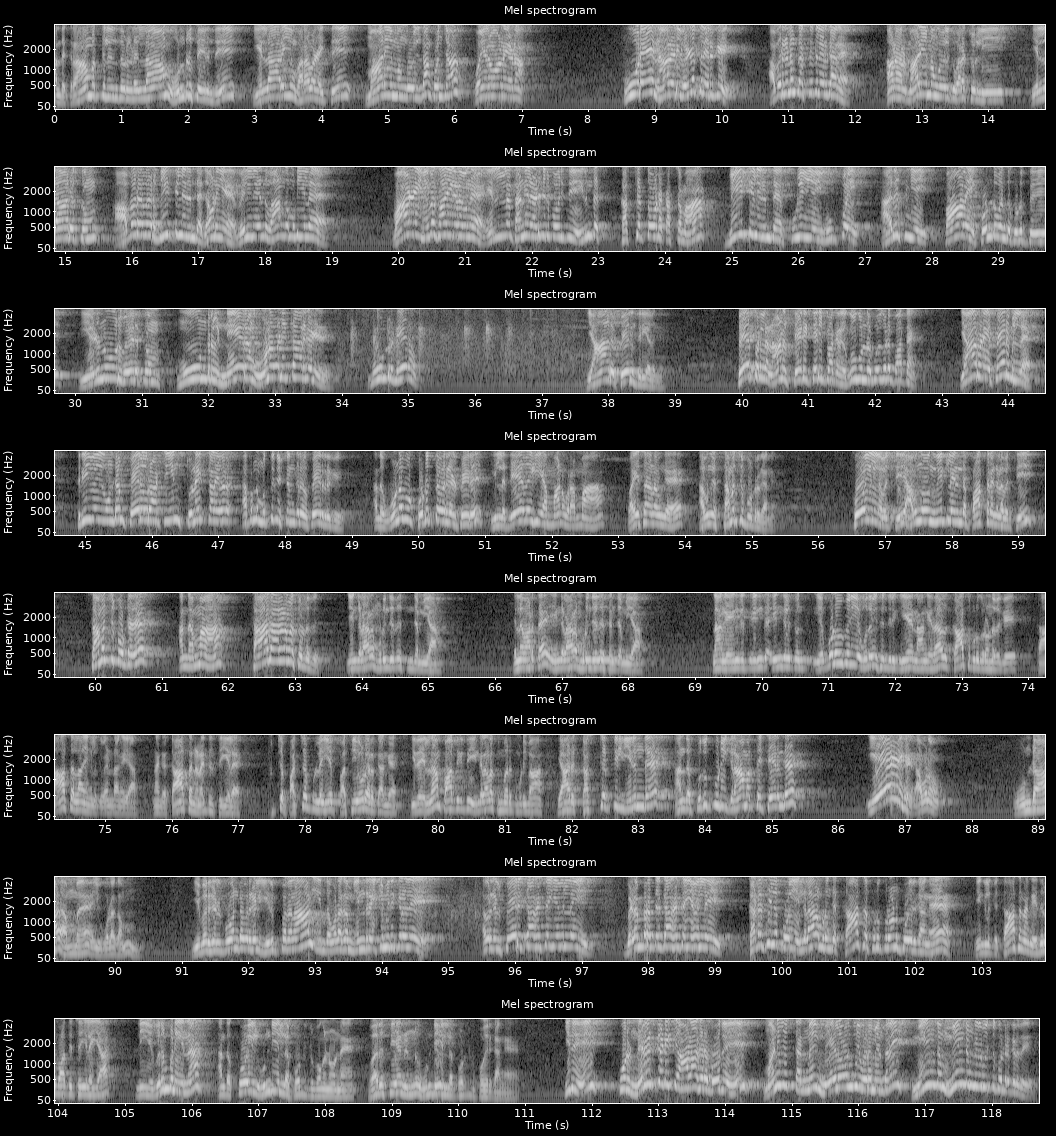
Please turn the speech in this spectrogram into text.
அந்த கிராமத்தில் இருந்தவர்கள் எல்லாம் ஒன்று சேர்ந்து எல்லாரையும் வரவழைத்து மாரியம்மன் கோயில் தான் கொஞ்சம் உயரமான இடம். ஊரே நாலடி வெள்ளத்தில் இருக்கு. அவர்களும் கஷ்டத்தில் இருக்காங்க. ஆனால் மாரியம்மன் கோயிலுக்கு வர சொல்லி எல்லாருக்கும் அவரவர் வீட்டில் இருந்த கவனிங்க வெளியிலேருந்து வாங்க முடியல. வாழை விவசாயிகள் அவங்க எல்லாம் தண்ணியில அடிச்சிட்டு போயிடுச்சு இருந்த கஷ்டத்தோட கஷ்டமா வீட்டில் இருந்த புளியை உப்பை அரிசியை பாலை கொண்டு வந்து கொடுத்து எழுநூறு பேருக்கும் மூன்று நேரம் உணவளித்தார்கள். மூன்று நேரம். யாரு பேரும் தெரியாதுங்க. பேப்பர்ல நானும் தேடி தேடி பார்க்கறேன். கூகுள்ல போய் கூட பார்த்தேன். யாருடைய பேரும் இல்லை. ஸ்ரீவைகுண்டம் பேரூராட்சியின் துணைத் தலைவர் அப்படின்னு முத்துகிருஷ்ணன்கிற ஒரு பேர் இருக்கு. அந்த உணவு கொடுத்தவர்கள் பேரு இல்ல தேவகி அம்மான்னு ஒரு அம்மா வயசானவங்க அவங்க சமைச்சு போட்டிருக்காங்க. கோயிலில் வச்சு அவங்கவுங்க வீட்டில் இருந்த பாத்திரங்களை வச்சு சமைச்சு போட்டதை அந்த அம்மா சாதாரணமாக சொல்லுது. எங்களால் முடிஞ்சதை செஞ்சம்யா. என்ன வார்த்தை? எங்களால் முடிஞ்சதை செஞ்சம்யா. நாங்கள் எங்களுக்கு எங்க எங்களுக்கு வந்து எவ்வளவு பெரிய உதவி செஞ்சுருக்கீங்க? நாங்கள் ஏதாவது காசு கொடுக்குறோன்னதுக்கு காசெல்லாம் எங்களுக்கு வேண்டாங்கய்யா. நாங்கள் காசை நினைச்சு செய்யலை. புச்ச பச்சை பிள்ளைங்க பசியோட இருக்காங்க. இதையெல்லாம் பார்த்துக்கிட்டு எங்களால் சும்மா இருக்க முடியுமா? யாரு கஷ்டத்தில் இருந்த அந்த புதுக்குடி கிராமத்தை சேர்ந்த ஏழைகள் அவ்வளோ உண்டால் அம்ம இவ்வுலகம். இவர்கள் போன்றவர்கள் இருப்பதனால் இந்த உலகம் இன்றைக்கும் இருக்கிறது. அவர்கள் பேருக்காக செய்யவில்லை. விளம்பரத்திற்காக செய்யவில்லை. கடைசியில போய் எங்களால் முடிஞ்ச காசை கொடுக்குறோன்னு போயிருக்காங்க. எங்களுக்கு காசை நாங்க எதிர்பார்த்து செய்யலையா? நீங்க விரும்புனீங்கன்னா அந்த கோயில் உண்டியல்ல போட்டுட்டு போங்கன்னு ஒண்ணு வரிசையா நின்று உண்டியல்ல போட்டுட்டு போயிருக்காங்க. இது ஒரு நெருக்கடிக்கு ஆளாகிற போது மனிதத்தன்மை மேலோங்கி வரும் என்பதை மீண்டும் மீண்டும் நிரூபித்துக் கொண்டிருக்கிறது.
